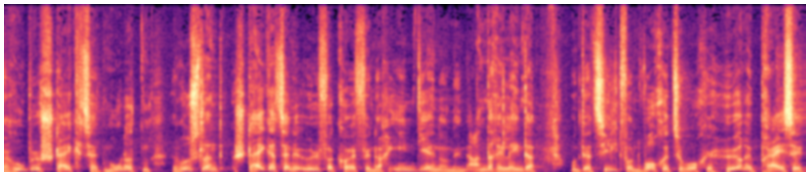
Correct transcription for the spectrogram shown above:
Der Rubel steigt seit Monaten. Russland steigert seine Ölverkäufe nach Indien und in andere Länder und erzielt von Woche zu Woche höhere Preise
